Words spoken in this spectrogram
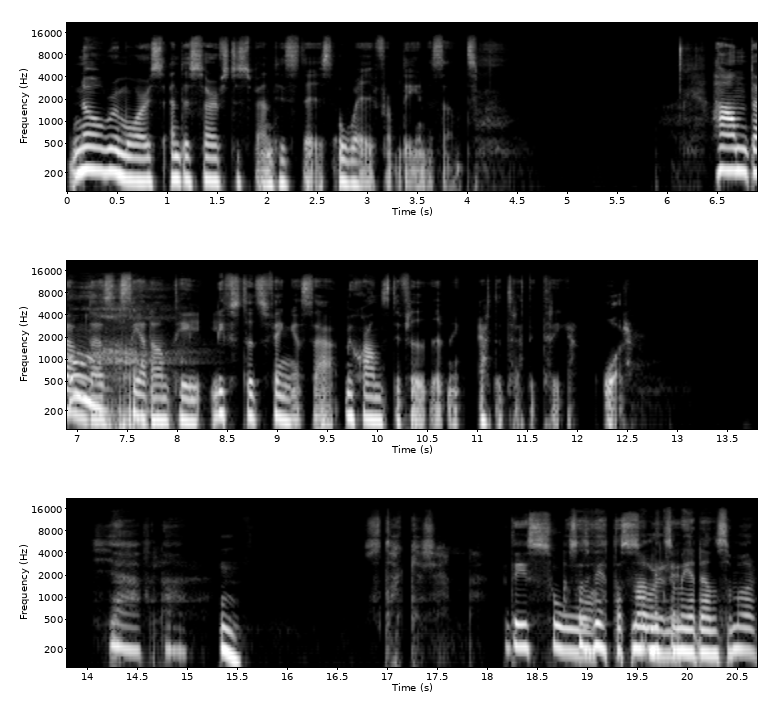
no remorse and deserves to spend his days away from the innocent. Han dömdes sedan till livstidsfängelse med chans till frigivning efter 33 år. Jävlar. Mm. Stackars. Det är så Så att veta att man liksom är den som har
